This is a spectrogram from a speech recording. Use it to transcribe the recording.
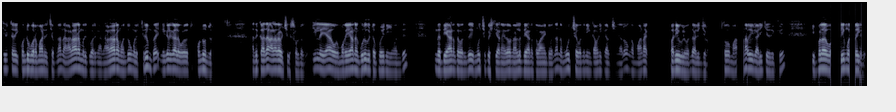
இருட்டறை கொண்டு போற மாரி இருந்துச்சு அப்படின்னா, அந்த அலாரம் இருக்கு பாருங்க, அந்த அலாரம் வந்து உங்கள திரும்ப நிகழ்கால உலகத்துக்கு கொண்டு வந்துரும். அதுக்காக தான் அலாரம் வச்சுக்க சொல்றது. இல்லையா, ஒரு முறையான குருகிட்ட போய் நீங்க வந்து இந்த தியானத்த வந்து மூச்சு பயிற்சி தியானம் ஏதோ நல்ல தியானத்த வாங்கிட்டு வந்து, அந்த மூச்ச வந்து நீங்க கவனிக்க ஆரம்பிச்சீங்கனாலும், உங்க மன பதிவுகள் வந்து அழிஞ்சிரும். ஸோ மனப்பதிவுகள் அழிக்கிறதுக்கு இவ்வளவு வழிமுறை இருக்குது.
